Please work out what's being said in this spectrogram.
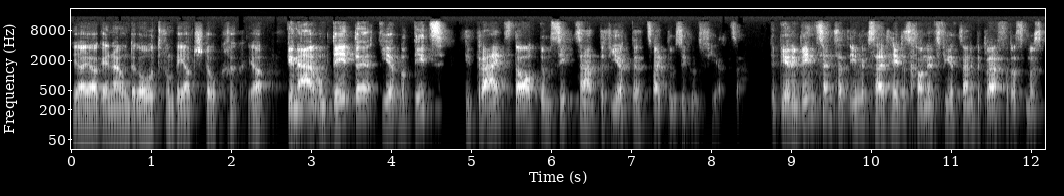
Ja, ja, genau, und Rot von Beat Stocker, ja. Genau, und dort, die Notiz, die trägt das Datum 17.04.2014. Pierre Vinzenz hat immer gesagt, hey, das kann nicht 14 betreffen, das muss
